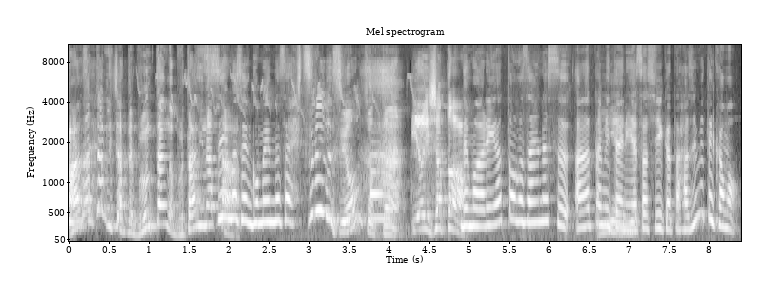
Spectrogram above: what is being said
あなんた見ちゃって分担が豚になったすいませんごめんなさい。失礼ですよ。ちょっと。よいしょっと。でもありがとうございます。あなたみたいに優しい方初めてかも。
